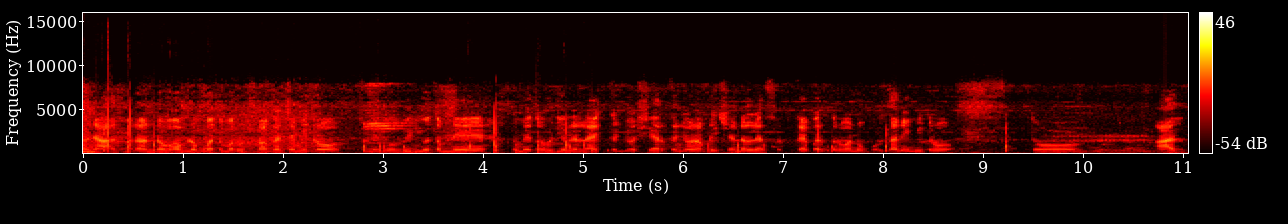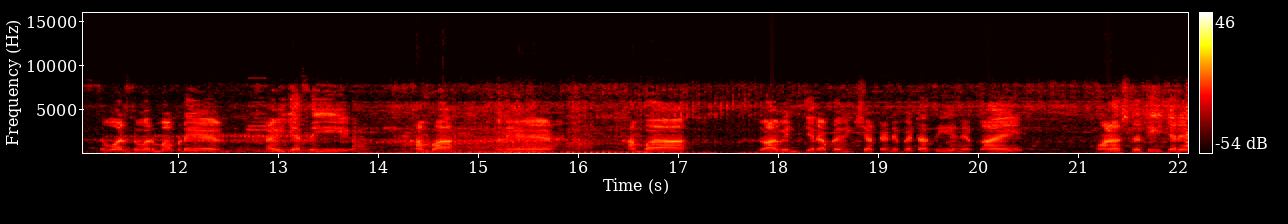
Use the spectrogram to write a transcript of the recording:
અને આજ મારા નવા બ્લોગમાં તમારું સ્વાગત છે મિત્રો. અને જો વીડિયો તમને ગમે તો વિડીયોને લાઈક કરજો શેર કરજો, અને આપણી ચેનલને સબસ્ક્રાઈબ કરવાનું ભૂલતા નહીં મિત્રો. તો આજ સવાર સવારમાં આપણે આવી ગયા છીએ ખાંભા અને ખાંભા જો આવીને ત્યારે આપણે રિક્ષા સ્ટેન્ડે બેઠા છીએ અને કાંઈ માણસ નથી ત્યારે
